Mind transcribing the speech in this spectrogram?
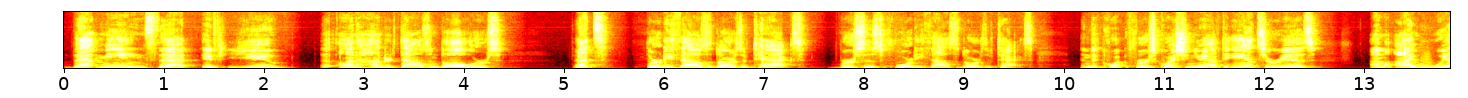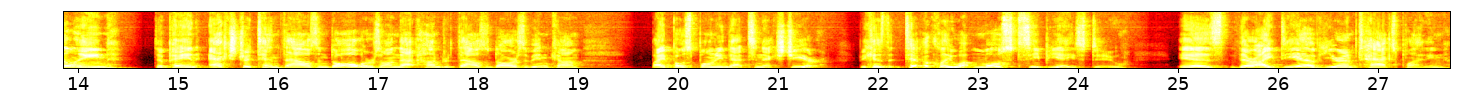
that means that if you Uh, on $100,000, that's $30,000 of tax versus $40,000 of tax. And the qu- first question you have to answer is Am I willing to pay an extra $10,000 on that $100,000 of income by postponing that to next year? Because typically, what most CPAs do is their idea of year end tax planning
